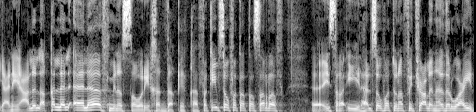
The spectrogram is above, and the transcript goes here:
يعني على الأقل الآلاف من الصواريخ الدقيقة. فكيف سوف تتصرف آه، إسرائيل؟ هل سوف تنفذ فعلا هذا الوعيد؟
